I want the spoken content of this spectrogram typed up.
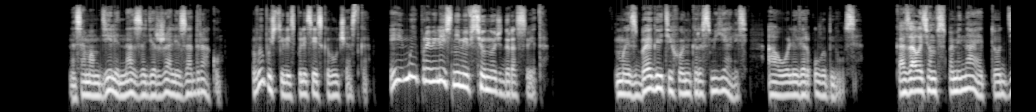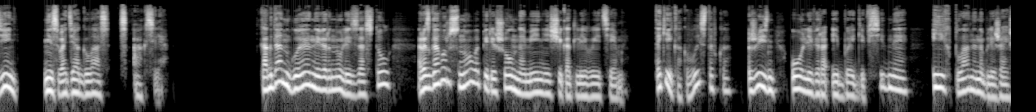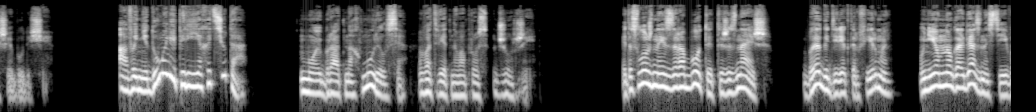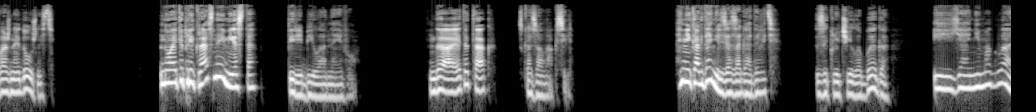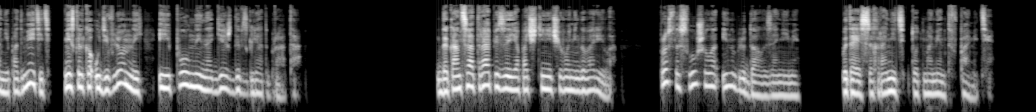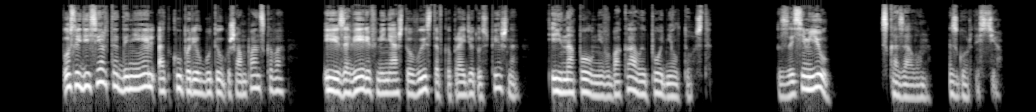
«На самом деле нас задержали за драку, выпустили из полицейского участка, и мы провели с ними всю ночь до рассвета». Мы с Бегой тихонько рассмеялись, а Оливер улыбнулся. Казалось, он вспоминает тот день, не сводя глаз с Акселя. Когда Нгуэны вернулись за стол, разговор снова перешел на менее щекотливые темы, такие как выставка, жизнь Оливера и Бегги в Сиднее и их планы на ближайшее будущее. «А вы не думали переехать сюда?» Мой брат нахмурился в ответ на вопрос Джорджии. «Это сложно из-за работы, ты же знаешь. Бега — директор фирмы. У нее много обязанностей и важная должность. «Но это прекрасное место», — перебила она его. «Да, это так», — сказал Аксель. «Никогда нельзя загадывать», — заключила Бега, и я не могла не подметить несколько удивленный и полный надежды взгляд брата. До конца трапезы я почти ничего не говорила, просто слушала и наблюдала за ними, пытаясь сохранить тот момент в памяти. После десерта Даниэль откупорил бутылку шампанского и, заверив меня, что выставка пройдет успешно, и, наполнив бокалы, поднял тост. «За семью!» — сказал он с гордостью.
